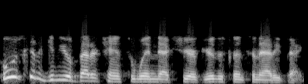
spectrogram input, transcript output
who's going to give you a better chance to win next year if you're the Cincinnati Bengals?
